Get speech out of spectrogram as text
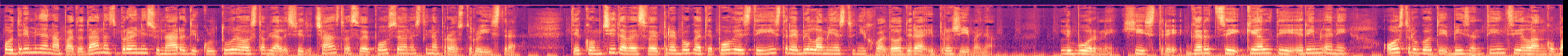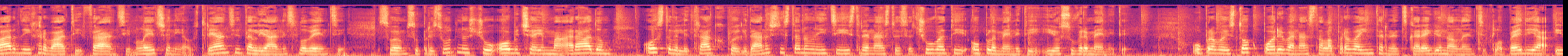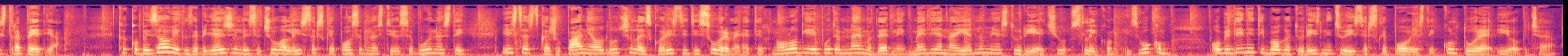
Od Rimljana pa do danas brojni su narodi kulture ostavljali svjedočanstva svoje postojanosti na prostoru Istre. Tijekom čitave svoje prebogate povijesti Istra je bila mjesto njihova dodira i proživanja. Liburni, Histri, Grci, Kelti, Rimljani, Ostrogoti, Bizantinci, Langobardi, Hrvati, Franci, Mlečani, Austrijanci, Italijani, Slovenci. Svojom su prisutnošću, običajima, radom ostavili trak kojeg današnji stanovnici Istre nastoje sačuvati, oplemeniti i osuvremeniti. Upravo iz tog poriva nastala prva internetska regionalna enciklopedija Istrapedija – kako bi zauvijek zabilježili i sačuvali istarske posebnosti i osebujnosti, Istarska županija odlučila iskoristiti suvremene tehnologije putem najmodernijeg medija na jednom mjestu riječju, slikom i zvukom objediniti bogatu riznicu istarske povijesti, kulture i običaja.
